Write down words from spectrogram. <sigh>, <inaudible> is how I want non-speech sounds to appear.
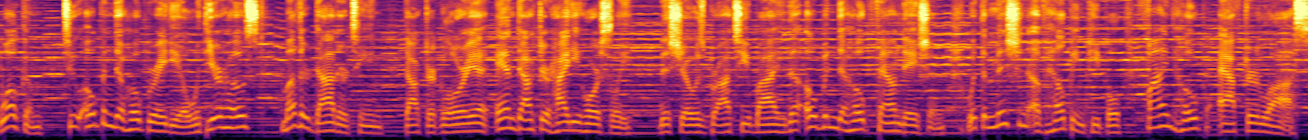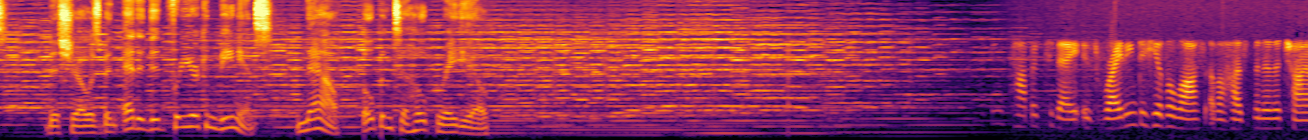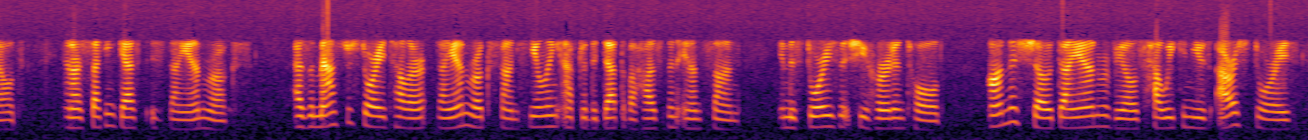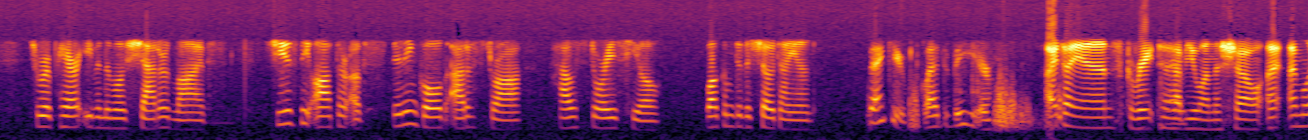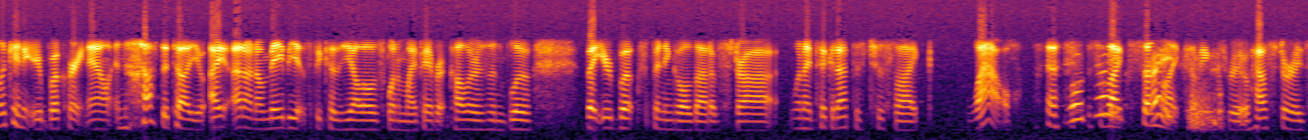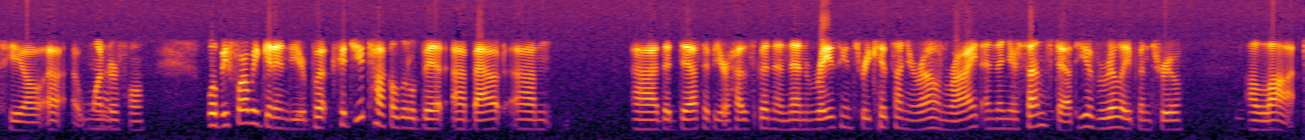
Welcome to Open to Hope Radio with your host, mother daughter team, Dr. Gloria and Dr. Heidi Horsley. This show is brought to you by the Open to Hope Foundation with the mission of helping people find hope after loss. This show has been edited for your convenience. Now, Open to Hope Radio. topic today is writing to heal the loss of a husband and a child, and our second guest is Diane Rooks. As a master storyteller, Diane Rooks found healing after the death of a husband and son in the stories that she heard and told. On this show, Diane reveals how we can use our stories to repair even the most shattered lives. She is the author of Spinning Gold Out of Straw How Stories Heal. Welcome to the show, Diane. Thank you. Glad to be here. Hi, Diane. It's great to have you on the show. I, I'm looking at your book right now, and <laughs> I have to tell you, I, I don't know, maybe it's because yellow is one of my favorite colors and blue, but your book, Spinning Gold Out of Straw, when I pick it up, it's just like, wow. <laughs> Well, it's like sunlight coming through. How stories heal. Uh, uh, wonderful. Well, before we get into your book, could you talk a little bit about um, uh, the death of your husband and then raising three kids on your own, right? And then your son's death. You've really been through a lot.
